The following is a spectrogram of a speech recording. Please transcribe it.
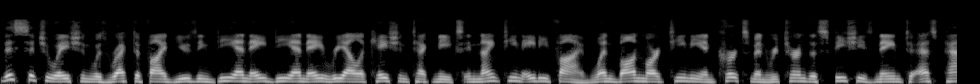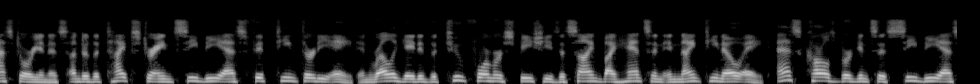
This situation was rectified using DNA-DNA reallocation techniques in 1985 when von Martini and Kurtzman returned the species name to S. pastorianus under the type strain CBS 1538 and relegated the two former species assigned by Hansen in 1908, S. carlsbergensis CBS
